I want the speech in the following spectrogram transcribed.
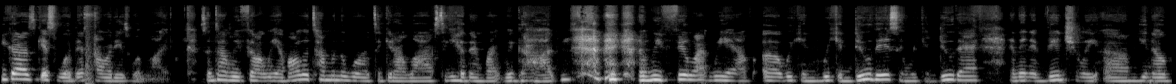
You guys, guess what? That's how it is with life. Sometimes we feel like we have all the time in the world to get our lives together and right with God, and we feel like we have uh, we can we can do this and we can do that, and then eventually, um, you know,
